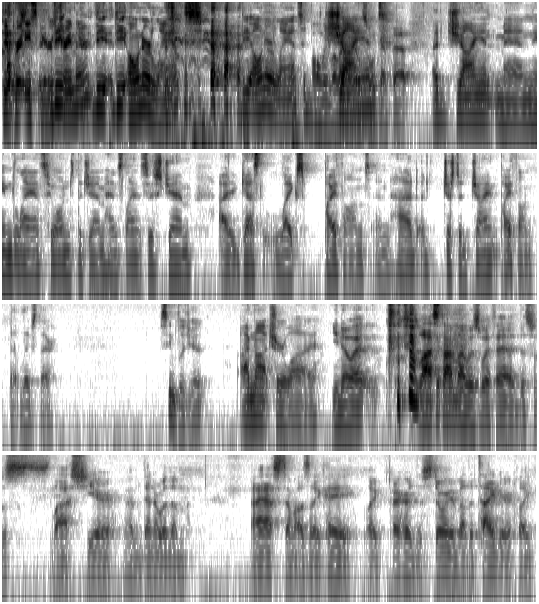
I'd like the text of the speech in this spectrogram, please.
Did Britney Spears the, train there? The the owner Lance, the owner Lance, a Only millennials will giant, get that. a giant man named Lance who owns the gym, hence Lance's gym. I guess likes pythons and had a, just a giant python that lives there. Seems legit. I'm not sure why. You know what? last time I was with Ed, this was last year, having dinner with him. I asked him, I was like, "Hey, like I heard this story about the tiger. Like,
